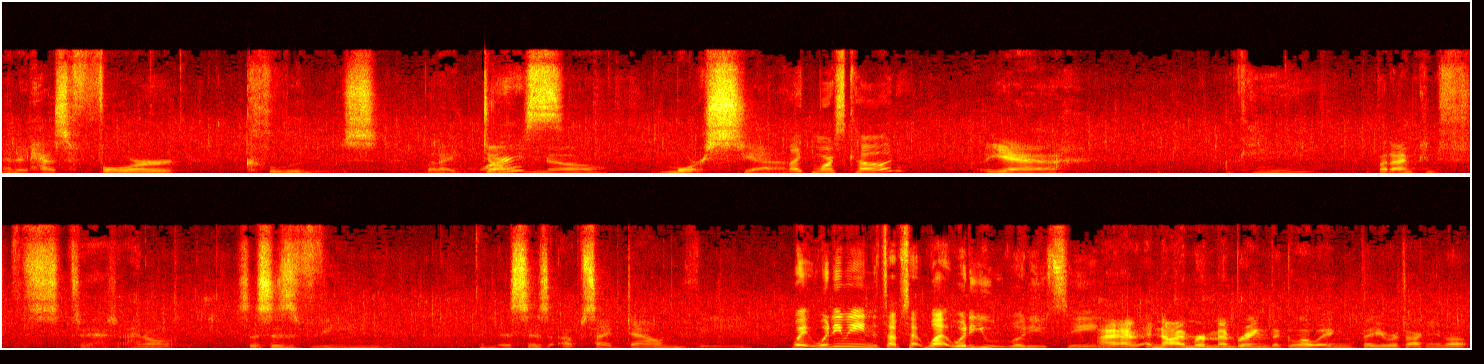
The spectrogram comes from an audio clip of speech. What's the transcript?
and it has four clues, but I Morse? don't know. Morse, yeah. Like Morse code? yeah, Okay. but I'm confused. I don't. So this is V, and this is upside down V. Wait, what do you mean it's upside? What? What do you? What do you see? I, I no, I'm remembering the glowing that you were talking about.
